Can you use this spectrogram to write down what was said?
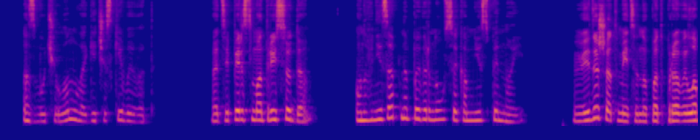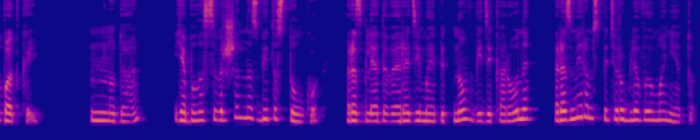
– озвучил он логический вывод. «А теперь смотри сюда. Он внезапно повернулся ко мне спиной. «Видишь отметину под правой лопаткой?» «Ну да». Я была совершенно сбита с толку, разглядывая родимое пятно в виде короны размером с пятирублевую монету.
